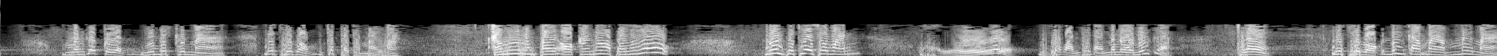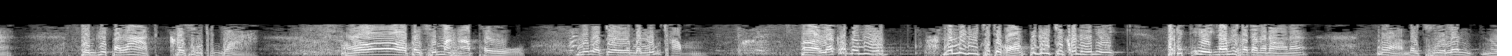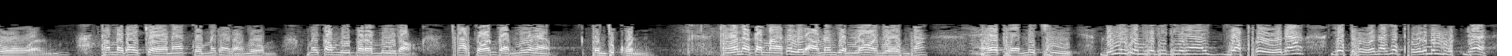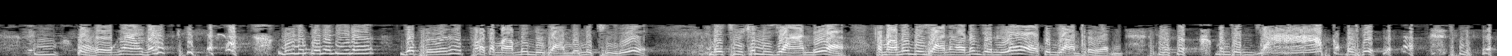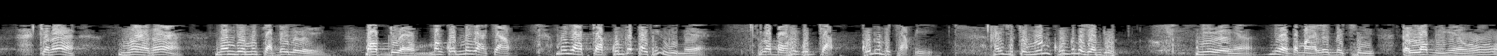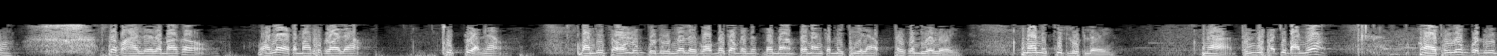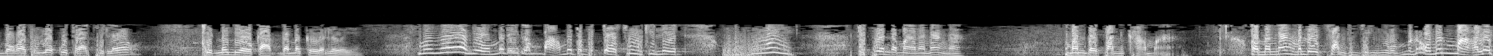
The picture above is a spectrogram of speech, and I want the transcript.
มันก็เกิดนิมิตขึ้นมา ไม่ชีบอกมันจะไปทำไมวะ อันนี้มันไปออกข้างนอกไปแล้วนั่นไปเที่ยวสวรรค์โอ้โหสวรรค์ที่ไหนมโนนึกอะใช่ไหมไม่ชีบอกดึงกามาไม่มา เป็นวิปลาสเขาสีทัญญาโอ้ไปชิมมหาโพนึกว่าตัวเองบรรลุธรรมอ๋อแล้วก็ไปดูแล้วไม่ดูจิตของไปดูจิตคนอื่นอีกพิดอีกนะไม่ใช่ธรรมดานะ เนี่ยไม่ชีเล่นโอ้ถ้าไม่ได้แกนะกมไม่ได้หรอกโยม ไม่ต้องมีบารมีหรอก ถ้าสอนแบบนี้นะเป็นทุกคนฉะนั้นอาตมาก็เลยเอาน้ำเย็นล่อโยมนะเออแทนไม่ชีดูกันดีๆนะอย่าเผลอนะอย่าเผลอนะอย่าเผลอแล้วมันหลุดนะโอ้โหง่ายไหมดูน้ำเย็นดีนะอย่าเผลอนะพออาตมาไม่มียานเหมือนไม่ชีด้วย ไม่ชีแค่มียานเนี่ยสมาไม่มียานเอาน้ำเย็นล่อเป็นยานเถินมันเย็นยาบก็ไปเลยใช่ไหมง่ายนะน้ำเย็นมันจับได้เลยปอบเดียว บางคนไม่อยากจับ ไม่อยากจับคุณก็ไปที่อื่นเลยเราบอกให้คุณจับ คุณก็ไปจับอีกให้หยุดตรงนู้นคุณก็ไม่ยอมหยุดนี่เองอะเนี่ยตมาเล่นไม่ชีตล่อมอย่างเงี้ยโอ้สบายเลยตมาก็วันแรกตมาเรียบร้อยแล้วคิดเปลี่ยนแล้ว วันที่สองลุงปู่ดูลก็เลยบอกไม่ต้องไปไปนั่งไปนั่งกันไม่ชีแล้วไปคนเดียวเลยนั่นจิตหลุดเลยนะถึงปัจจุบันเนี้ยถึงลุงปู่ดูลบอกว่าถึงโลกกุตระจิตแล้วจิตไม่มีโอกาสได้มาเกิดเลยง่ายๆโยมไม่ได้ลำบากไม่ต้องไปต่อสู้กิเลสโอ้ยที่เพื่อนตมามานั่งนะมันไปฟันขามาตอนมันนั่งมันโดนฟันจริงๆโยมมันโอ้มันหมาเลย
